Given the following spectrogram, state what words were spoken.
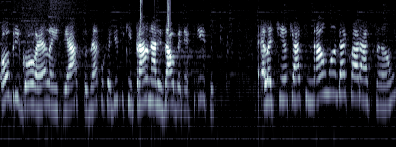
obrigou ela, entre aspas, né, porque disse que para analisar o benefício, ela tinha que assinar uma declaração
